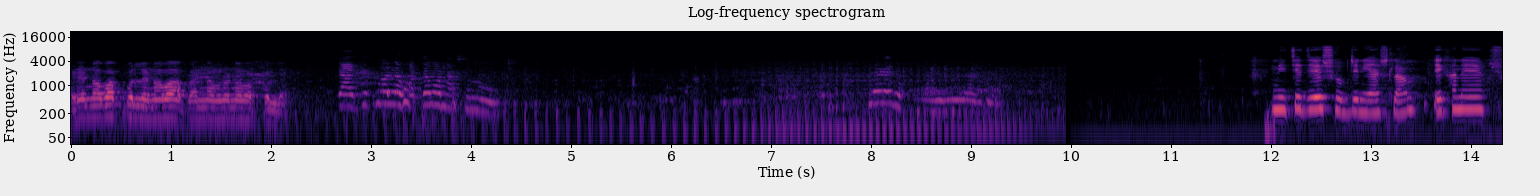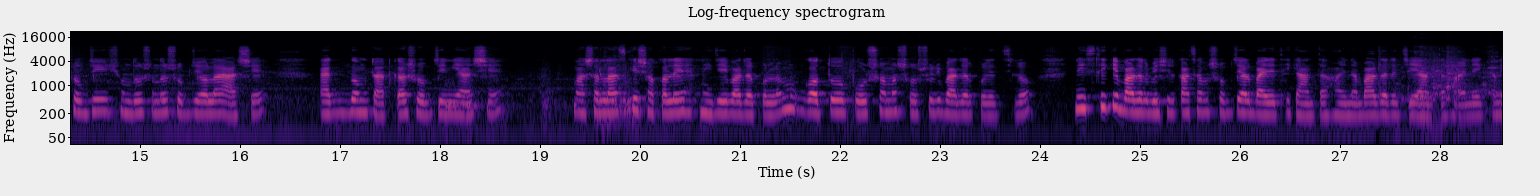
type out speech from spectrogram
এটা নবাব করলে নবাব আর নাম হলো নবাব করলে। কালকে করলে ভাতে বানাস না নিচে যে সবজি নিয়ে আসলাম, এখানে সবজি, সুন্দর সুন্দর সবজিওয়ালা আসে, একদম টাটকা সবজি নিয়ে আসে। মাসাল্লাহ আজকে সকালে নিজেই বাজার করলাম। গত পরশু আমার শ্বশুরই বাজার করেছিল। নিচ থেকে বাজার বেশির কাঁচা সবজি আর বাইরে থেকে আনতে হয় না, বাজারে যেয়ে আনতে হয় না। এখানে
